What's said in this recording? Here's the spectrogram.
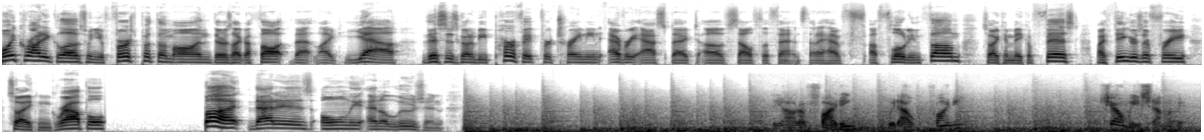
Point karate gloves, when you first put them on, there's like a thought that, like, yeah, this is going to be perfect for training every aspect of self defense. That I have a floating thumb so I can make a fist, my fingers are free so I can grapple. But that is only an illusion. The art of fighting without fighting? Show me some of it.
